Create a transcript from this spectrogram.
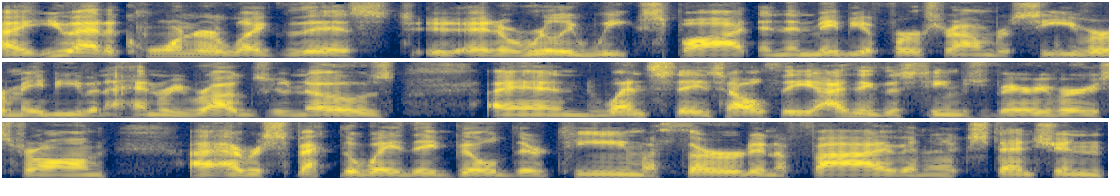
uh, you had a corner like this to, at a really weak spot, and then maybe a first round receiver, maybe even a Henry Ruggs, who knows. And Wentz stays healthy. I think this team's very, very strong. I, I respect the way they build their team a third and a five and an extension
